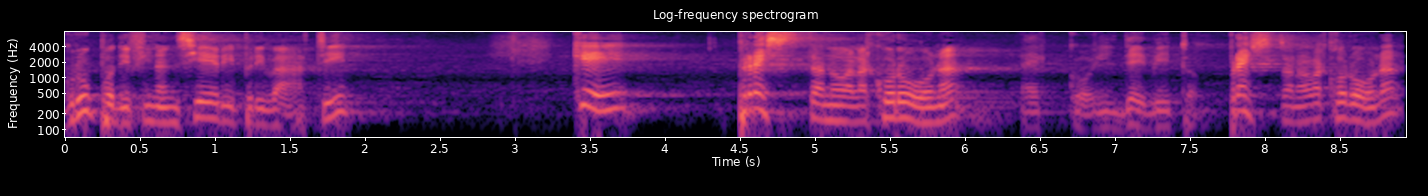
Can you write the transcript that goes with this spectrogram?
gruppo di finanzieri privati che prestano alla corona, ecco il debito, prestano alla corona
